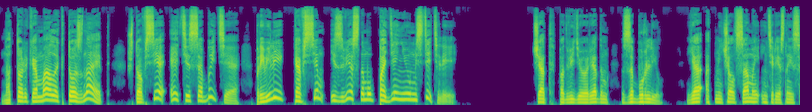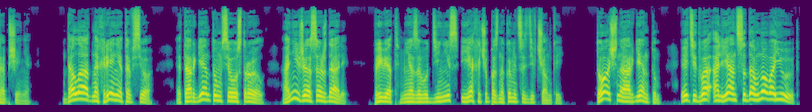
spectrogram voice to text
«Но только мало кто знает, что все эти события привели ко всем известному падению Мстителей. Чат под видео рядом забурлил. Я отмечал самые интересные сообщения. «Да ладно, хрень это все! Это Аргентум все устроил. Они же осаждали. Привет, меня зовут Денис, и я хочу познакомиться с девчонкой». «Точно, Аргентум! Эти два альянса давно воюют!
